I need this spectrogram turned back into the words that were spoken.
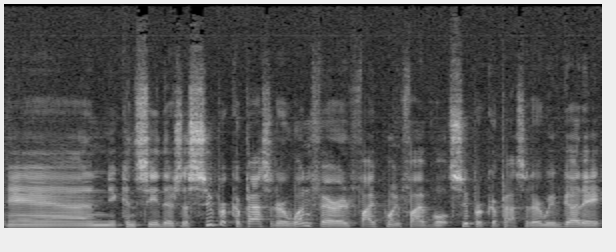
and you can see there's a supercapacitor 1 farad 5.5 volt supercapacitor. We've got a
